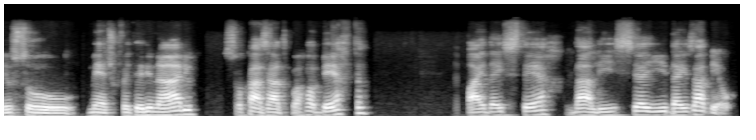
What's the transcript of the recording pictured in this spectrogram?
eu sou médico veterinário, sou casado com a Roberta, pai da Esther, da Alicia e da Isabel.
